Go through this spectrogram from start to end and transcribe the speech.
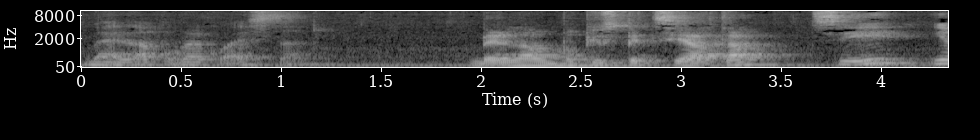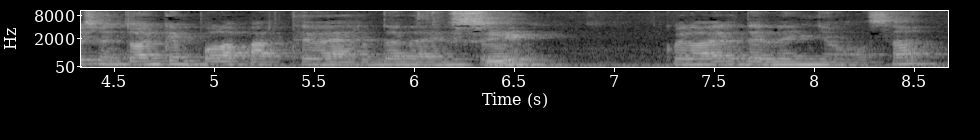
Bella pure questa. bella, un po' più speziata. Sì, io sento anche un po' la parte verde dentro. Sì, quella verde legnosa.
